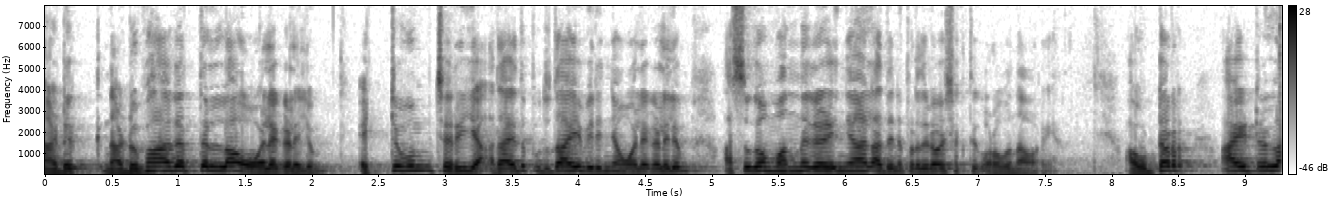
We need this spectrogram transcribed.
നടു നടുഭാഗത്തുള്ള ഓലകളിലും ഏറ്റവും ചെറിയ അതായത് പുതുതായി വിരിഞ്ഞ ഓലകളിലും അസുഖം വന്നു കഴിഞ്ഞാൽ അതിന് പ്രതിരോധ ശക്തി കുറവെന്നാണ് പറയാം. ഔട്ടർ ആയിട്ടുള്ള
